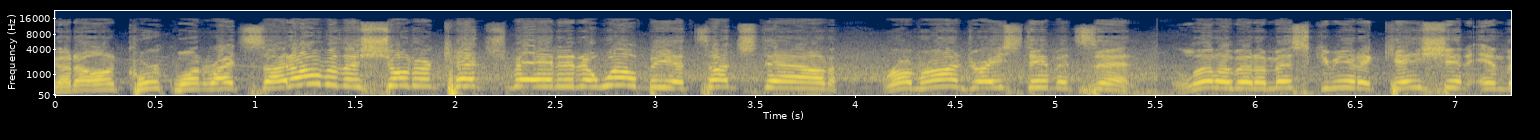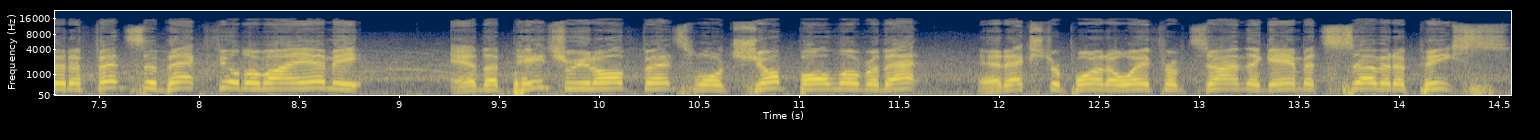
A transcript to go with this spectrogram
Gonna uncork one right side over the shoulder catch made, and it will be a touchdown. Rhamondre Stevenson. A little bit of miscommunication in the defensive backfield of Miami, and the Patriot offense will jump all over that. An extra point away from tying the game at seven apiece.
